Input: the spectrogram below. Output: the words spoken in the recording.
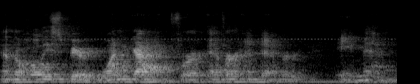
and the Holy Spirit, one God, forever and ever. Amen.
